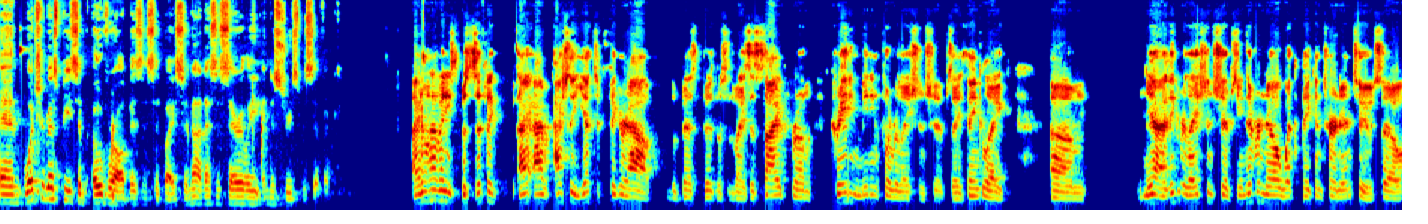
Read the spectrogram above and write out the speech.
And what's your best piece of overall business advice? So, not necessarily industry specific. I don't have any specific. I, I've actually yet to figure out the best business advice aside from creating meaningful relationships. I think, like, um, yeah, I think relationships, you never know what they can turn into. So,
